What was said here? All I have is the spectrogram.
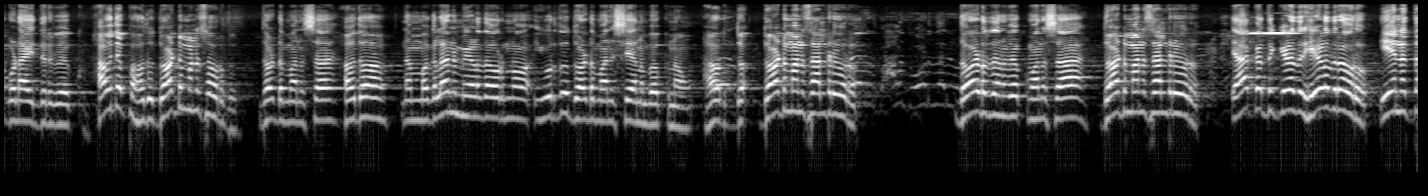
ಗುಣ ಇದ್ದಿರ್ಬೇಕು? ಹೌದಪ್ಪ ಹೌದು ದೊಡ್ಡ ಮನಸ್ಸು ಅವ್ರದ್ದು ದೊಡ್ಡ ಮನಸ್ಸ? ಹೌದು. ನಮ್ಮ ಮಗಳನ್ನ ಮೇಳದವ್ರನ್ನು ಇವ್ರದ್ದು ದೊಡ್ಡ ಮನಸ್ಸೇ ಅನ್ಬೇಕು ನಾವು. ಅವ್ರ ದೊಡ್ಡ ಮನಸ್ಸು ಅಲ್ರಿ ಇವರು ದೊಡ್ಡದನ್ಬೇಕು ಮನಸ್ಸ? ದೊಡ್ಡ ಮನಸ್ಸು ಅಲ್ರಿ ಇವರು. ಯಾಕಂತ ಕೇಳಿದ್ರೆ ಹೇಳಿದ್ರ ಅವರು. ಏನತ್ತ?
